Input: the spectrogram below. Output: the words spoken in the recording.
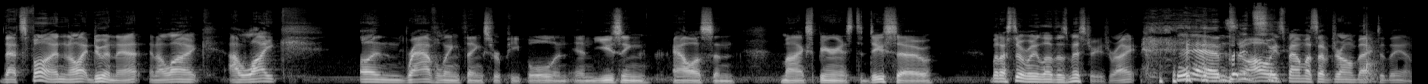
that's fun and I like doing that and I like I like unraveling things for people and, and using Alice and my experience to do so. But I still really love those mysteries, right? Yeah, so I always found myself drawn back to them.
